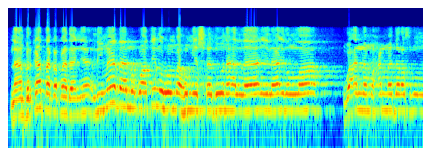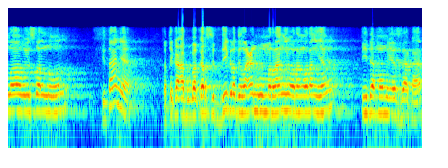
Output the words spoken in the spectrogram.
Nah berkata kepadanya, "Limadza nuqatiluhum wa hum yashhaduna an la ilaha illallah wa anna Muhammadar Rasulullah sallun?" Ditanya, ketika Abu Bakar Siddiq radhiyallahu anhu memerangi orang-orang yang tidak mau membayar zakat,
